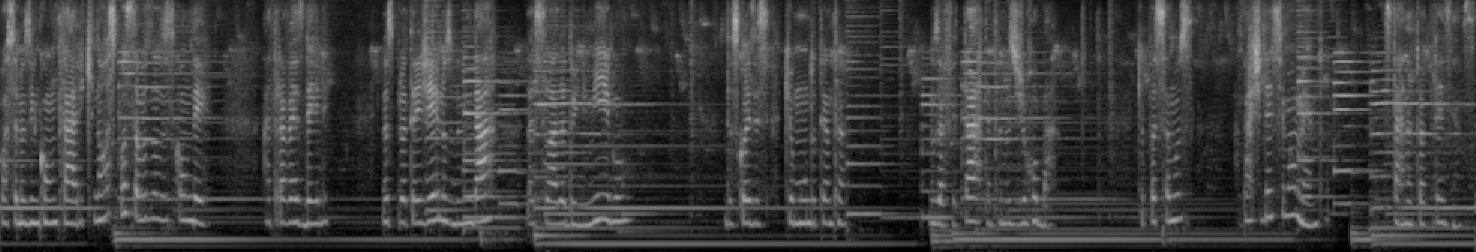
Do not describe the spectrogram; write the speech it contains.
possa nos encontrar e que nós possamos nos esconder através dele, nos proteger, nos blindar da cilada do inimigo, das coisas que o mundo tenta nos afetar, tenta nos derrubar que possamos, a partir desse momento, estar na tua presença.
